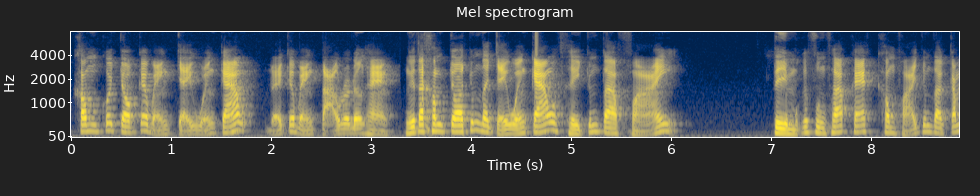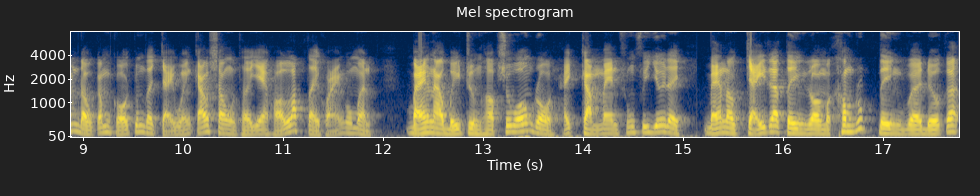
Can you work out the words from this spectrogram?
không có cho các bạn chạy quảng cáo để các bạn tạo ra đơn hàng. Người ta không cho chúng ta chạy quảng cáo thì chúng ta phải tìm một cái phương pháp khác. Không phải chúng ta cắm đầu cắm cổ, chúng ta chạy quảng cáo xong một thời gian họ lóc tài khoản của mình. Bạn nào bị trường hợp số 4 rồi, hãy comment xuống phía dưới đây. Bạn nào chạy ra tiền rồi mà không rút tiền về được á,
